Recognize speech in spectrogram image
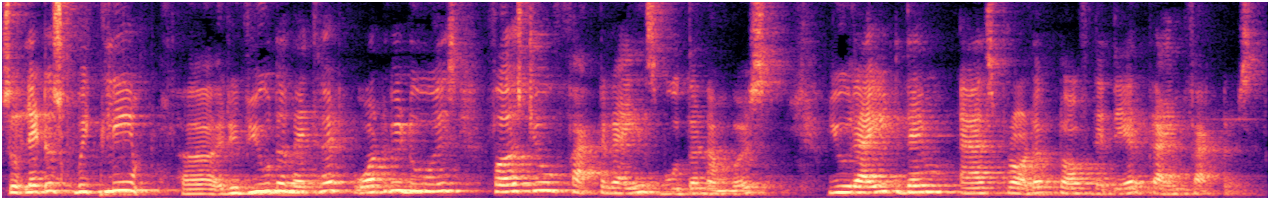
So, let us quickly uh, review the method. What we do is first you factorize both the numbers. You write them as product of their prime factors.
